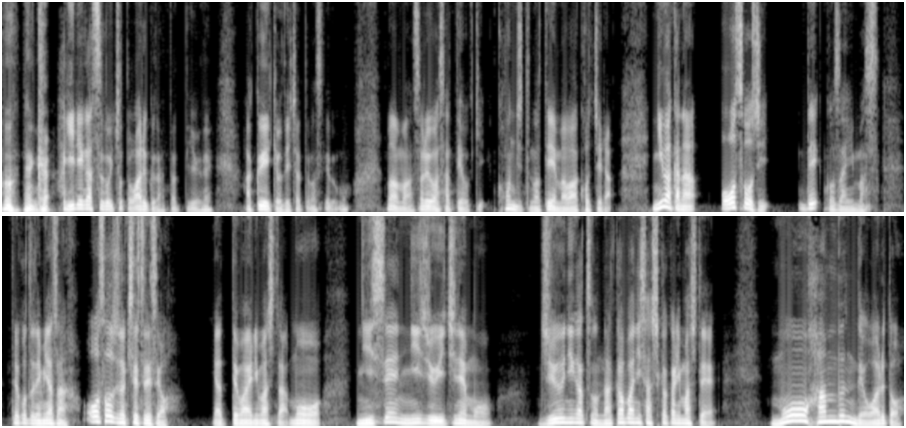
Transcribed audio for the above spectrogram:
なんか、歯切れがすごいちょっと悪くなったっていうね、悪影響出ちゃってますけども。まあまあ、それはさておき、本日のテーマはこちら。にわかな大掃除でございます。ということで皆さん、大掃除の季節ですよ。やってまいりました。もう、2021年も12月の半ばに差し掛かりまして、もう半分で終わると。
